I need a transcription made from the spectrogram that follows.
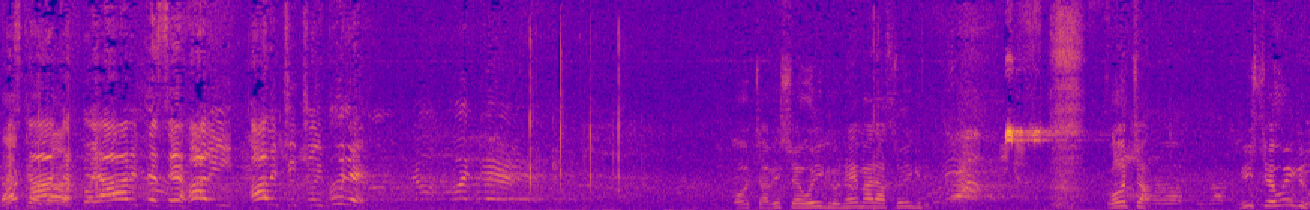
Tako, preskakat, da. pojavite se Hari, Aličiću i Bulje! Koča, više u igru, nema nas u igri. Koča, više u igru.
